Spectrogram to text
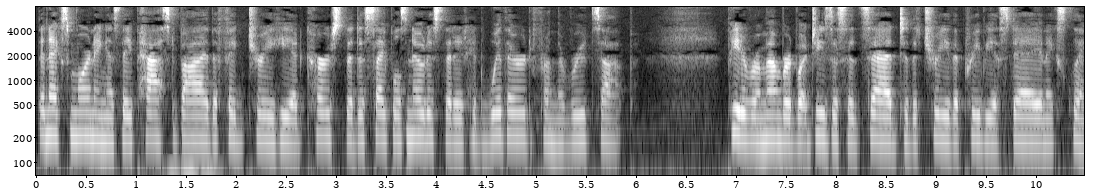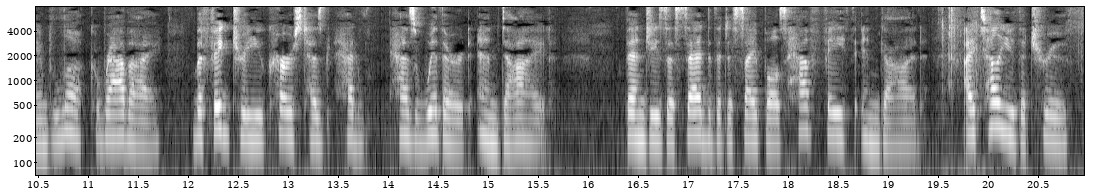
The next morning, as they passed by the fig tree he had cursed, the disciples noticed that it had withered from the roots up. Peter remembered what Jesus had said to the tree the previous day and exclaimed, Look, Rabbi, the fig tree you cursed has, had, has withered and died. Then Jesus said to the disciples, Have faith in God. I tell you the truth.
